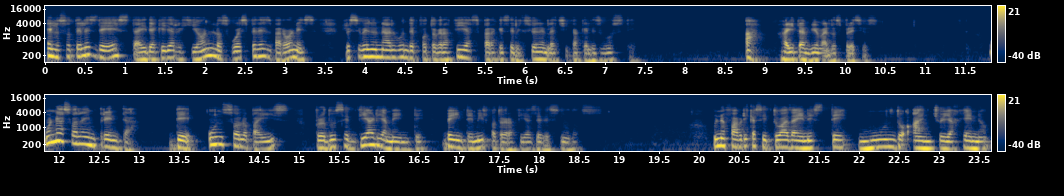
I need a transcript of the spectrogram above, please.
En los hoteles de esta y de aquella región, los huéspedes varones reciben un álbum de fotografías para que seleccionen la chica que les guste. Ah, ahí también van los precios. Una sola imprenta de un solo país produce diariamente 20.000 fotografías de desnudos. Una fábrica situada en este mundo ancho y ajeno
